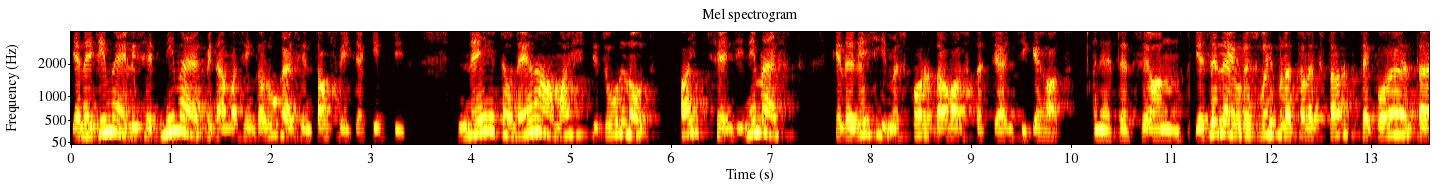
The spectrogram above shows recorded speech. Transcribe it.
ja need imelised nimed, mida ma siin ka lugesin, tahvid ja kitid, need on enamasti tulnud patsiendi nimest, kellel esimest korda avastati antikehad. Nii et, et see on ja selle juures võib-olla, et oleks tark tegu öelda,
